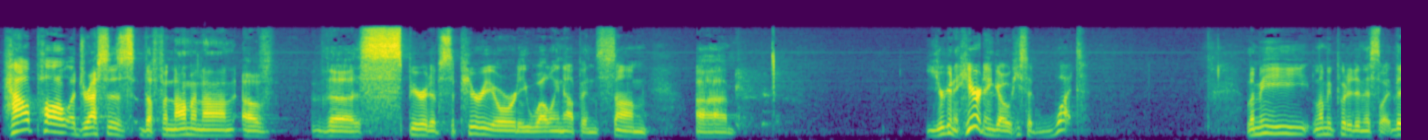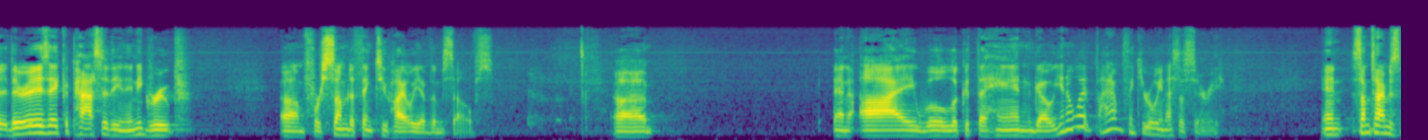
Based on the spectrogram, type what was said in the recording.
how Paul addresses the phenomenon of the spirit of superiority welling up in some, uh, you're going to hear it and go, he said, What? Let me, let me put it in this way there, there is a capacity in any group um, for some to think too highly of themselves. Uh, and I will look at the hand and go, you know what? I don't think you're really necessary. And sometimes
